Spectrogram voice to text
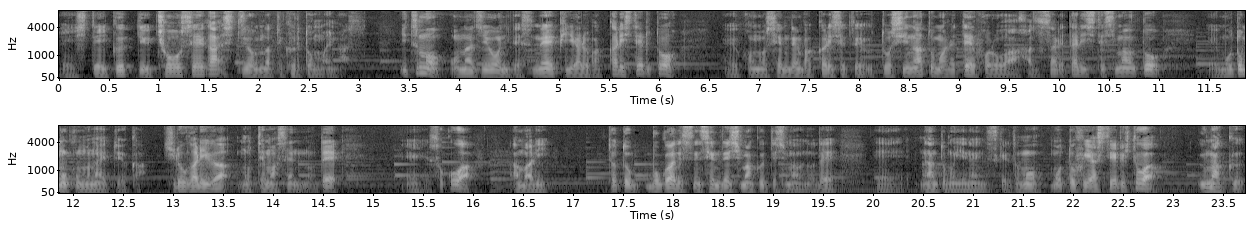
えー、していくっていう調整が必要になってくると思います。いつも同じようにですね PR ばっかりしてると、え、この宣伝ばっかりしてて鬱陶しいなと思われてフォロワー外されたりしてしまうと、え、元も子もないというか広がりが持てませんので、え、そこはあまりちょっと僕はですね宣伝しまくってしまうので何、えー、とも言えないんですけれどももっと増やしている人はうまく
